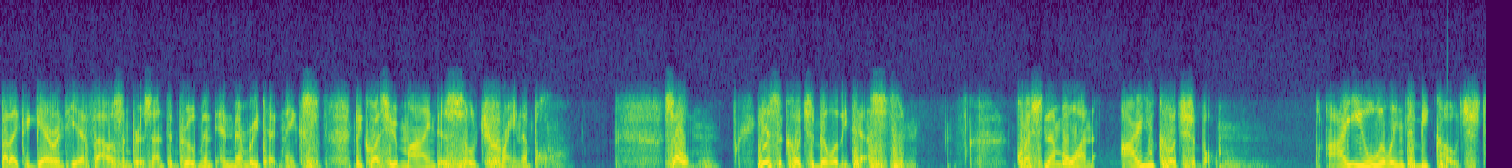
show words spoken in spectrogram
but I could guarantee a thousand percent improvement in memory techniques because your mind is so trainable. So, here's the coachability test. Question number one are you coachable? Are you willing to be coached?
